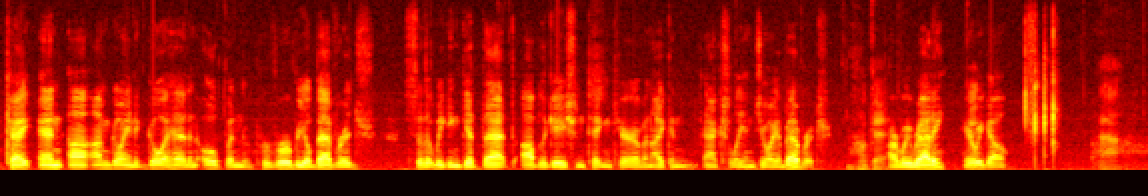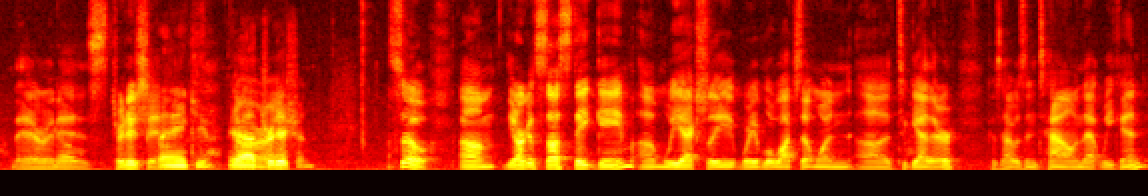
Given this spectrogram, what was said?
Okay, and uh, I'm going to go ahead and open the proverbial beverage so that we can get that obligation taken care of and I can actually enjoy a beverage. Okay. Are we ready? Here go. we go. Ah, there, there it go. is. Tradition. Thank you. Yeah, All tradition. Right. So, um, the Arkansas State game, um, we actually were able to watch that one uh, together because I was in town that weekend.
